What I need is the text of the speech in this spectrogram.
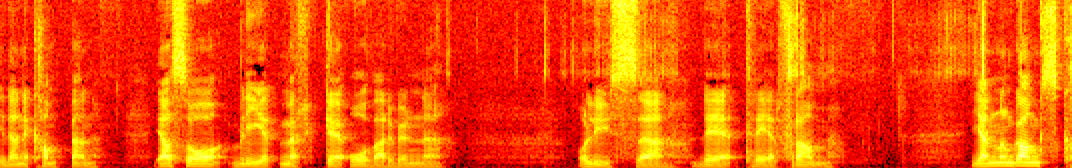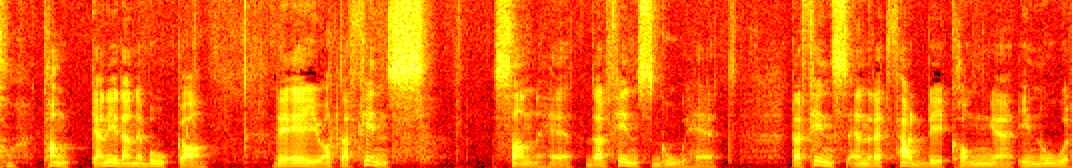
i denne kampen, ja, så blir mørket overvunnet, og lyset, det trer fram. Gjennomgangstanken i denne boka, det er jo at det fins sannhet, der fins godhet. Der fins en rettferdig konge i nord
